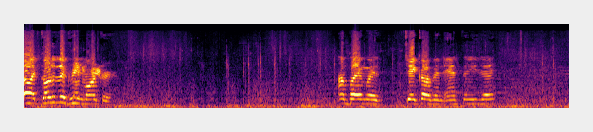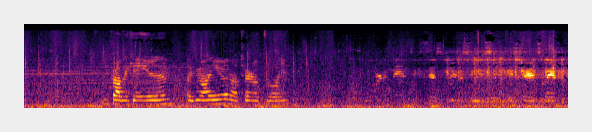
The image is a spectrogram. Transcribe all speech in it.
Uh, go to the green marker. I'm playing with Jacob and Anthony today. You probably can't hear them. Like you want to hear them, I'll turn up the volume. Florida man successfully receives his transplant from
